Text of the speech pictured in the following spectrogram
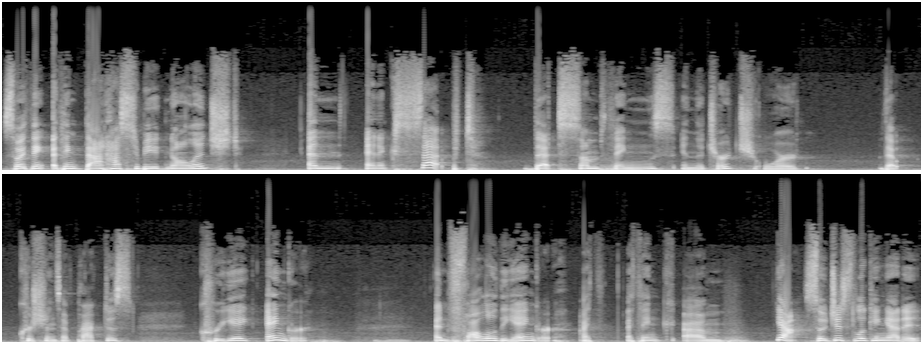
so I think I think that has to be acknowledged, and and accept that some things in the church or that Christians have practiced create anger mm-hmm. and follow the anger. I, th- I think, um, yeah, so just looking at it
